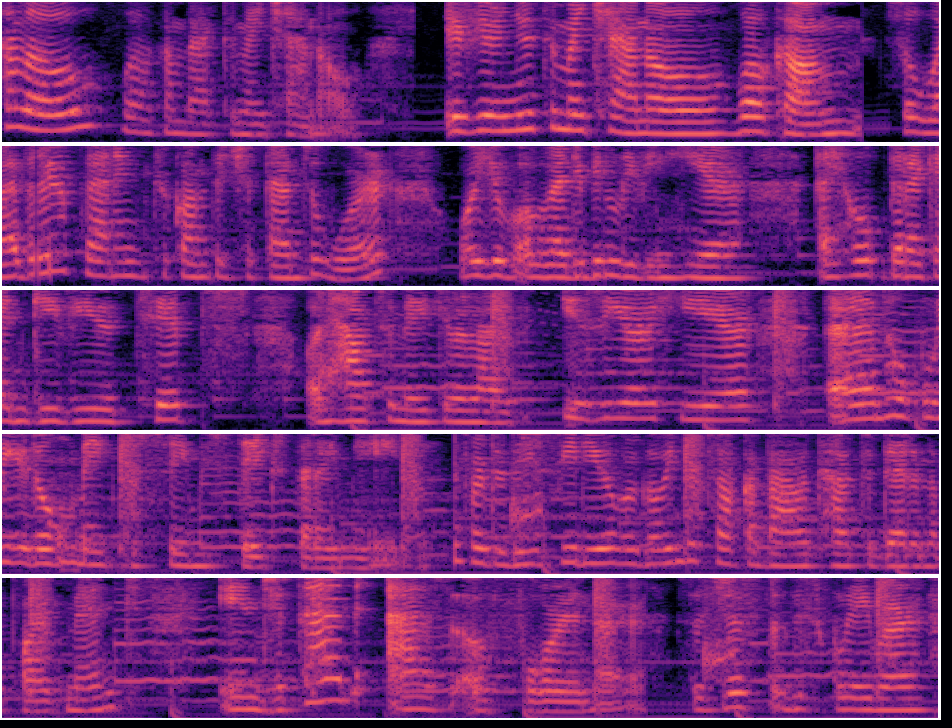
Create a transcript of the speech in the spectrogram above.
Hello, welcome back to my channel. If you're new to my channel, welcome. So whether you're planning to come to Japan to work or you've already been living here, I hope that I can give you tips on how to make your life easier here and hopefully you don't make the same mistakes that I made. For today's video, we're going to talk about how to get an apartment in Japan as a foreigner. So just a disclaimer,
